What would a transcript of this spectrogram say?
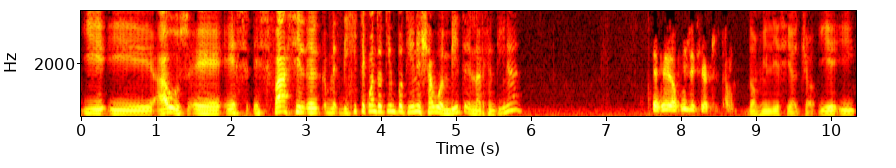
Y, y Aus, eh, es, es fácil. eh, ¿Dijiste cuánto tiempo tiene ya Buenbit en la Argentina? Desde 2018 estamos. 2018. ¿Y, y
